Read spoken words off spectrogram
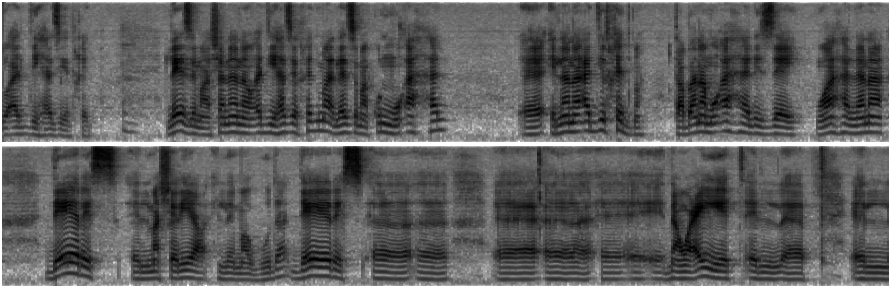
يؤدي هذه الخدمة. لازم عشان أنا أؤدي هذه الخدمة لازم أكون مؤهل آه، إن أنا أدي الخدمة. طب أنا مؤهل إزاي؟ مؤهل إن أنا دارس المشاريع اللي موجودة دارس آه، آه، نوعية ال- ال-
